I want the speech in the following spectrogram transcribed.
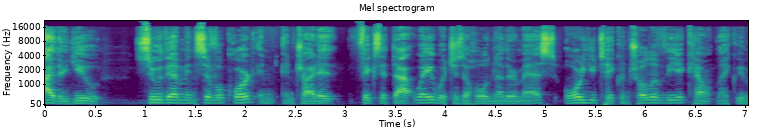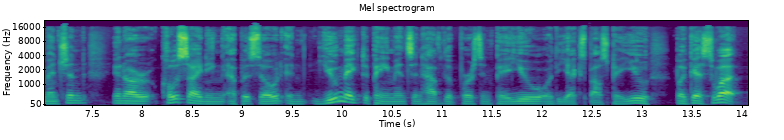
either you sue them in civil court and, and try to fix it that way which is a whole nother mess or you take control of the account like we mentioned in our co-signing episode and you make the payments and have the person pay you or the ex-spouse pay you. But guess what?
